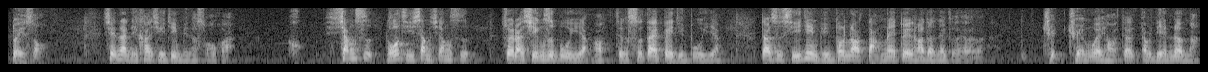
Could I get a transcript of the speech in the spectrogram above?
对手。现在你看习近平的手法，相似，逻辑上相似，虽然形式不一样啊，这个时代背景不一样，但是习近平碰到党内对他的那个权权威哈，要要连任嘛，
